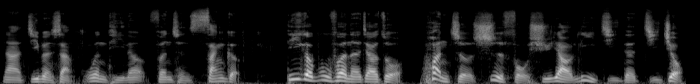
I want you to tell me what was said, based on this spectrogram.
那基本上问题呢分成三个，第一个部分呢叫做患者是否需要立即的急救，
